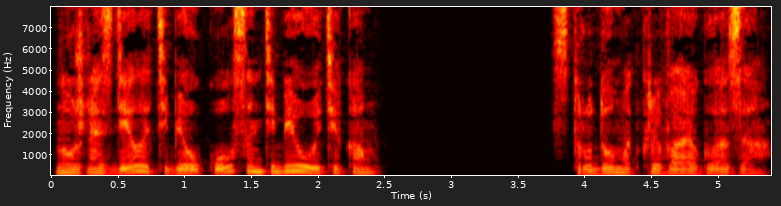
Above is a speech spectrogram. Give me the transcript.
Нужно сделать тебе укол с антибиотиком». С трудом открываю глаза.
